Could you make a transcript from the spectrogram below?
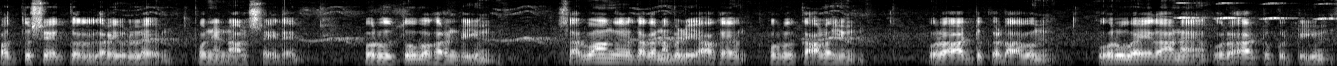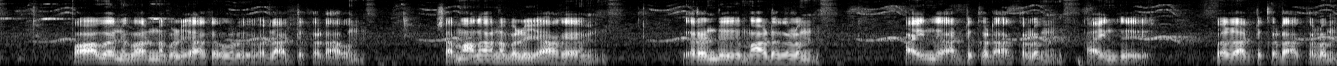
பத்து சேக்கல் வரையுள்ள பொன்னினால் செய்த ஒரு தூபகரண்டியும் சர்வாங்க தகன பலியாக ஒரு காளையும் ஒரு ஆட்டுக்கடாவும் ஒரு வயதான ஒரு ஆட்டுக்குட்டியும் பாவ நிவாரண பலியாக ஒரு வெள்ளாட்டுக்கடாவும் சமாதான பலியாக இரண்டு மாடுகளும் ஐந்து ஆட்டுக்கடாக்களும் ஐந்து வெள்ளாட்டுக்கடாக்களும்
